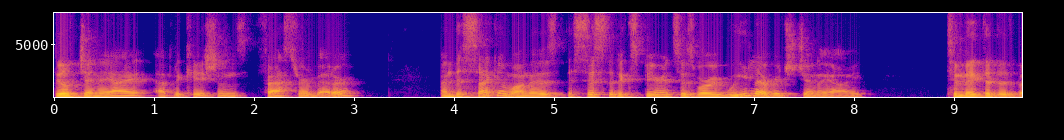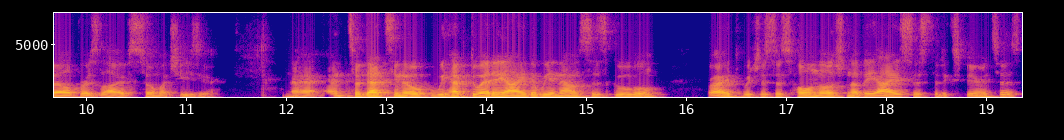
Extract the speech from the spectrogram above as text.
build Gen AI applications faster and better. And the second one is assisted experiences where we leverage Gen AI to make the developers' lives so much easier. Uh, and so that's, you know, we have Duet AI that we announced as Google, right? Which is this whole notion of AI assisted experiences.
